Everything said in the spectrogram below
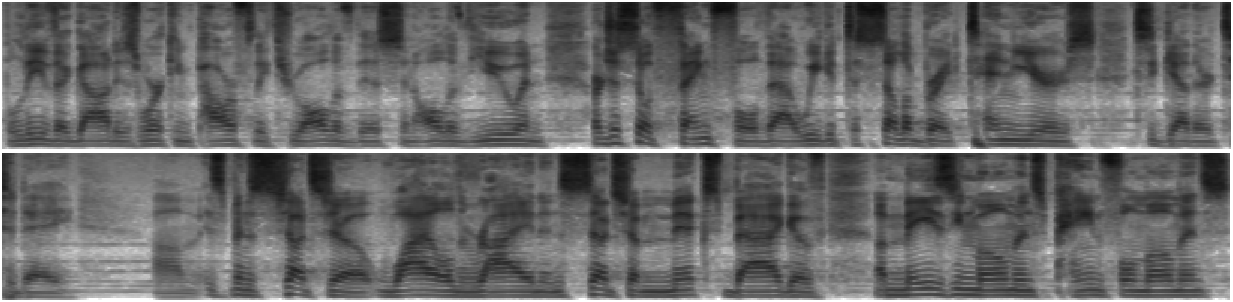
Believe that God is working powerfully through all of this and all of you, and are just so thankful that we get to celebrate 10 years together today. Um, it's been such a wild ride and such a mixed bag of amazing moments, painful moments.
